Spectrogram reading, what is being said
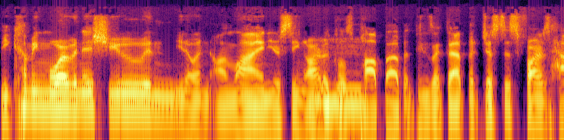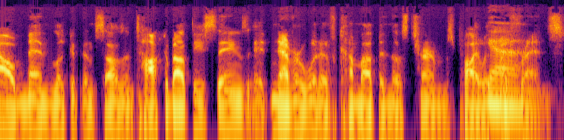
becoming more of an issue and you know and online you're seeing articles mm-hmm. pop up and things like that but just as far as how men look at themselves and talk about these things it never would have come up in those terms probably with yeah. my friends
